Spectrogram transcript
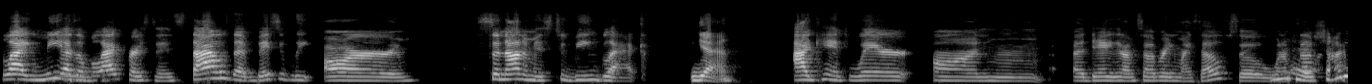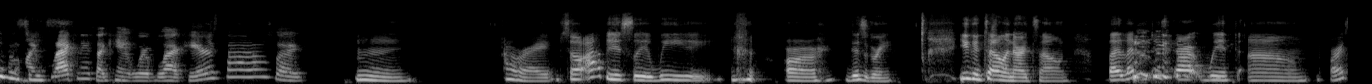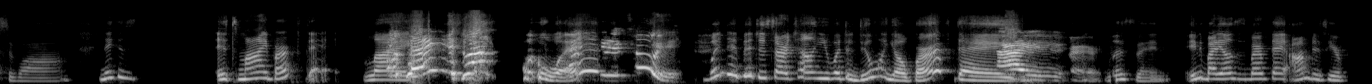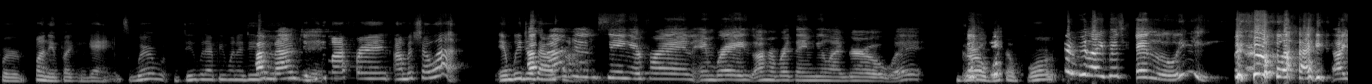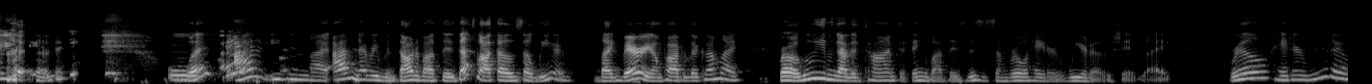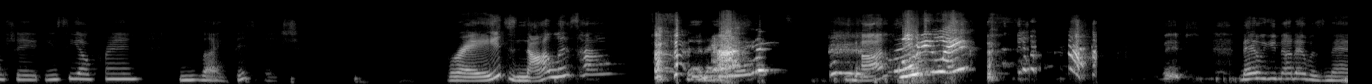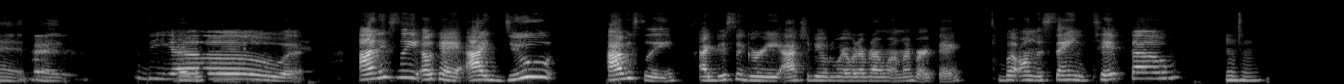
like me as a mm. black person, styles that basically are synonymous to being black. Yeah. I can't wear on a day that I'm celebrating myself. So when yeah, I'm celebrating my just... blackness, I can't wear black hairstyles. Like, mm. all right. So obviously we are disagreeing. You can tell in our tone. But let me just start with um, first of all, niggas, it's my birthday. Like, okay. like what? Into it. When did bitches start telling you what to do on your birthday? I, Listen, anybody else's birthday, I'm just here for fun and fucking games. Where do whatever you want to do. Imagine you my friend, I'm gonna show up. And we just imagine seeing your friend embrace on her birthday and being like, girl, what? Girl, what the fuck? I'd be like, bitch, and leave. like, are you what? what? I don't even like I've never even thought about this. That's why I thought it was so weird. Like very unpopular. Cause I'm like, bro, who even got the time to think about this? This is some real hater weirdo shit. Like real hater weirdo shit. You see your friend and you like this bitch. Braids, knotless how? knotless? Booty length? bitch. They you know they was mad. Like yo. Honestly, okay, I do obviously I disagree. I should be able to wear whatever I want on my birthday. But on the same tip, though, mm-hmm.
